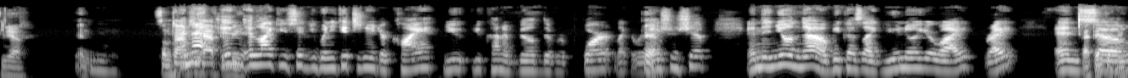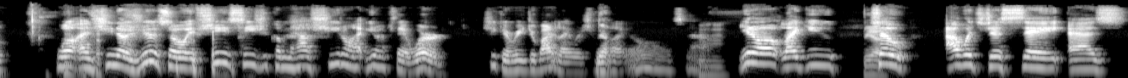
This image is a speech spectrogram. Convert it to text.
Yeah. and Mm. sometimes and, you have to and, be. and like you said, you, when you get to know your client, you you kind of build the rapport, like a Yeah. relationship, and then you'll know because like you know your wife, right? And I so, well, and she knows you. So if she sees you come to the house, she don't have, you don't have to say a word. She can read your body language. Be Yeah. like, oh, it's not. Mhm. You know, like you. Yeah. So I would just say, as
